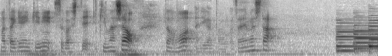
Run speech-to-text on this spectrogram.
また元気に過ごしていきましょう。どうもありがとうございました。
